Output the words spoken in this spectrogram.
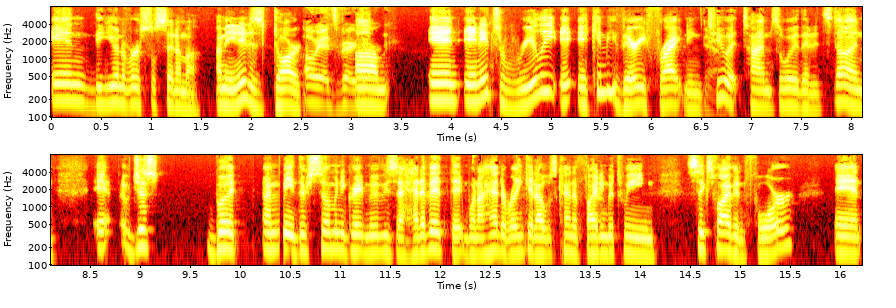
in the Universal cinema. I mean, it is dark. Oh yeah, it's very dark. Um, and and it's really it, it can be very frightening too at times the way that it's done. It, just, but I mean, there's so many great movies ahead of it that when I had to rank it, I was kind of fighting between six, five, and four, and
